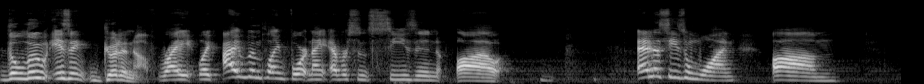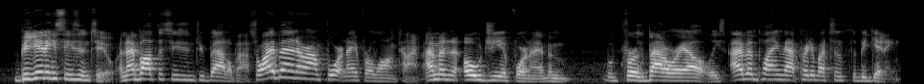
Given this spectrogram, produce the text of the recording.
the loot isn't good enough, right? Like I've been playing Fortnite ever since season uh end of season 1 um beginning season two, and I bought the season two battle pass. So I've been around Fortnite for a long time. I'm an OG of Fortnite. I've been for the battle royale at least. I've been playing that pretty much since the beginning.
